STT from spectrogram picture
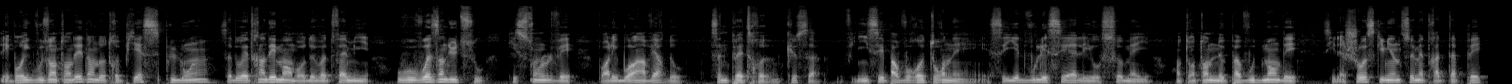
Les bruits que vous entendez dans d'autres pièces, plus loin, ça doit être un des membres de votre famille, ou vos voisins du dessous, qui se sont levés pour aller boire un verre d'eau. Ça ne peut être que ça. Vous finissez par vous retourner, essayez de vous laisser aller au sommeil, en tentant de ne pas vous demander si la chose qui vient de se mettre à taper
